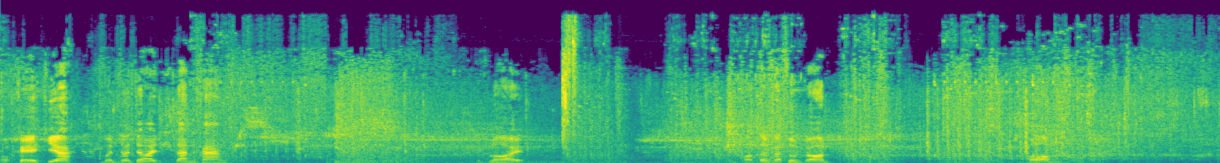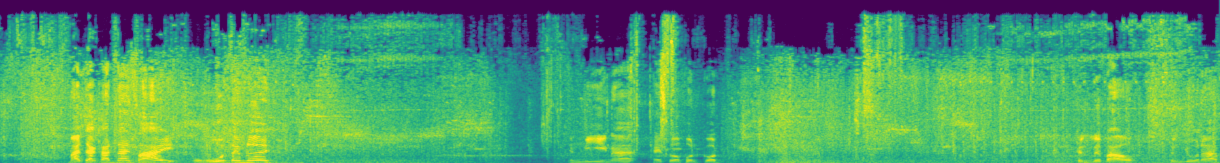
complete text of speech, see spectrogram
โอเคเคลียร์ เหมือนมันจะมาด้านข้างเรียบร้อย ขอเติมกระสุนก่อน พร้อม มาจากทางด้านซ้าย โอ้โห เต็มเลย ยังมีอีกนะ ไอตัวพ่นกด ถึงหรือเปล่า ถึงอยู่นะครับ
